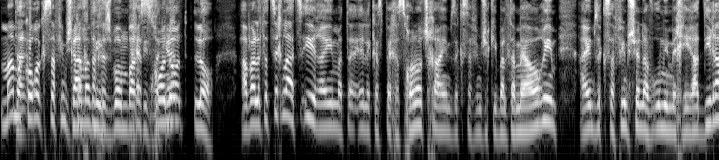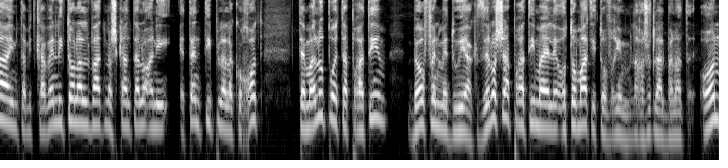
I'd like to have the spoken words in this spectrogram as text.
מה ת- מקור הכספים שאתה קח את מביא? החשבון בנק, חסכונות, לא. אבל אתה צריך להצהיר האם אתה, אלה כספי חסכונות שלך, האם זה כספים שקיבלת מההורים, האם זה כספים שנבעו ממכירת דירה, האם אתה מתכוון ליטול הלוואת משכנתה, לא. אני אתן טיפ ללקוחות, תמלאו פה את הפרטים באופן מדויק. זה לא שהפרטים האלה אוטומטית עוברים לרשות להלבנת הון,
